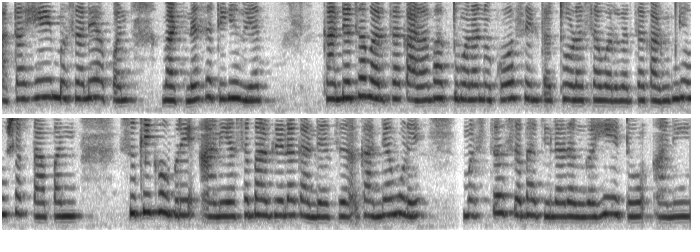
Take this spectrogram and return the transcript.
आता हे मसाले आपण वाटण्यासाठी घेऊयात. कांद्याचा वरचा काळा भाग तुम्हाला नको असेल तर थोडासा वरवरचा काढून घेऊ शकता पण सुके खोबरे आणि असं भाजलेल्या कांद्याचं कांद्यामुळे मस्त असं भाजीला रंगही येतो आणि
